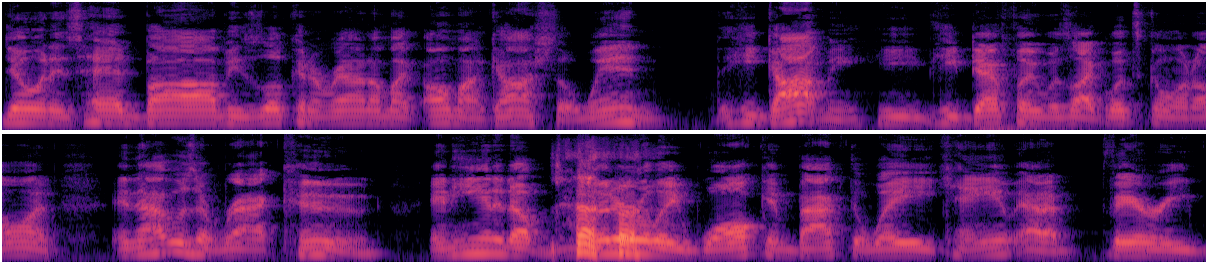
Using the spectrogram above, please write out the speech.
doing his head bob. He's looking around. I'm like, oh my gosh, the wind. He got me. He he definitely was like, what's going on? And that was a raccoon and he ended up literally walking back the way he came at a very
